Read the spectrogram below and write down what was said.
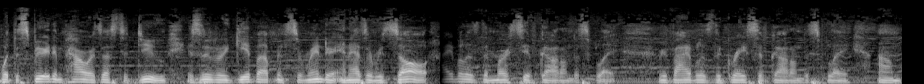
what the Spirit empowers us to do is literally give up and surrender, and as a result, the Bible is the mercy of God on display. Revival is the grace of God on display. Um,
